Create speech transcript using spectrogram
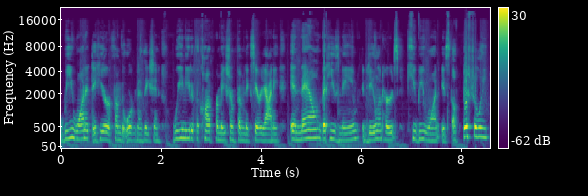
We wanted to hear it from the organization. We needed the confirmation from Nick Sirianni. And now that he's named Jalen Hurts QB1, it's officially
